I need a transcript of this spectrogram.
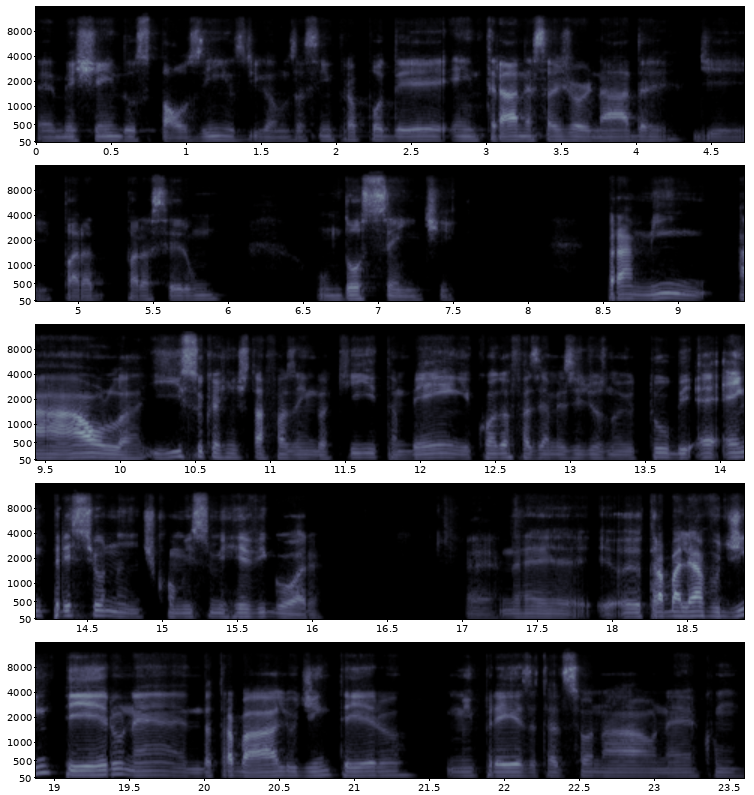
é, mexendo os pauzinhos, digamos assim, para poder entrar nessa jornada de para, para ser um, um docente. Para mim, a aula, e isso que a gente está fazendo aqui também, e quando eu fazia meus vídeos no YouTube, é, é impressionante como isso me revigora. É. Né? Eu, eu, trabalhava o dia inteiro, né? Ainda trabalho o dia inteiro numa empresa tradicional, né? Com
